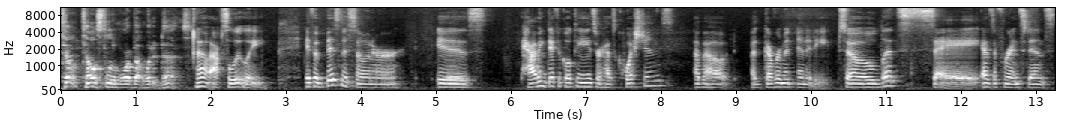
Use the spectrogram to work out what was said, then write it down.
Tell, tell us a little more about what it does. Oh, absolutely. If a business owner is having difficulties or has questions about a government entity, so let's say, as a for instance,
